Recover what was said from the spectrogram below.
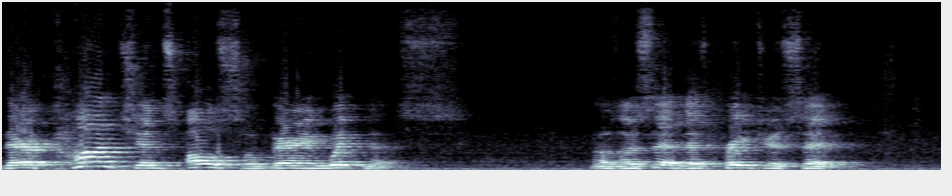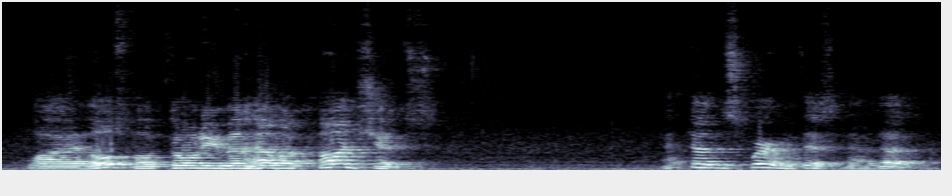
Their conscience also bearing witness. As I said, this preacher said, why, those folks don't even have a conscience. That doesn't square with this now, does it?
